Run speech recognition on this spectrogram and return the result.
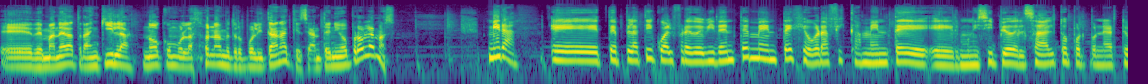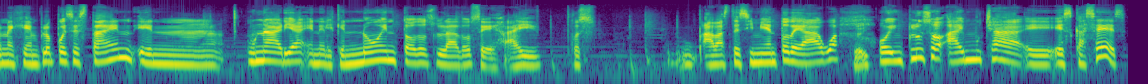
eh, de manera tranquila, no como la zona metropolitana que se han tenido problemas? Mira, eh, te platico, Alfredo. Evidentemente, geográficamente, eh, el municipio del Salto, por ponerte un ejemplo, pues está en, en un área en el que no en todos lados eh, hay, pues abastecimiento de agua o incluso hay mucha eh, escasez.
